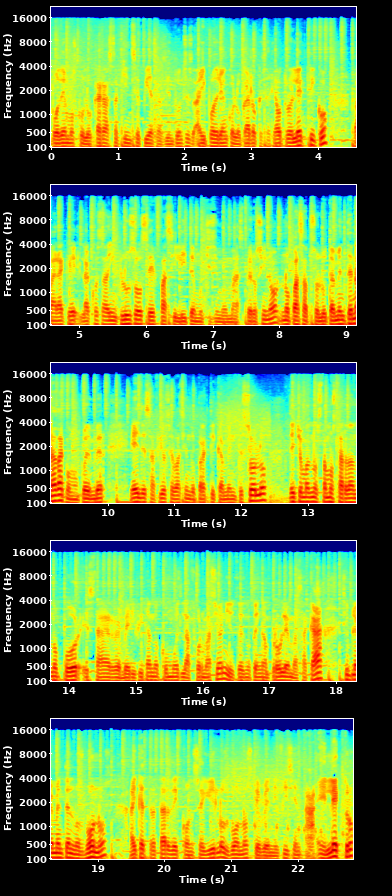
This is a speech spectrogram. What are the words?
podemos colocar hasta 15 piezas y entonces ahí podrían colocar lo que sería otro eléctrico para que la cosa incluso se facilite muchísimo más. Pero si no no pasa absolutamente nada. Como pueden ver el desafío se va haciendo prácticamente solo. De hecho más nos estamos tardando por estar verificando cómo es la formación y ustedes no tengan problemas acá. Simplemente en los bonos hay que tratar de conseguir los bonos que beneficien a electro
